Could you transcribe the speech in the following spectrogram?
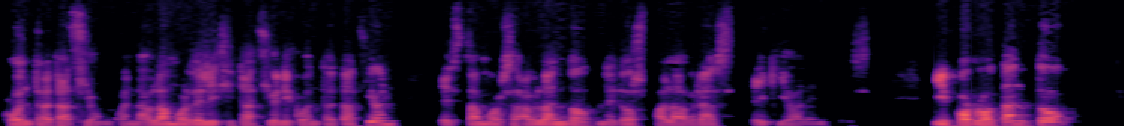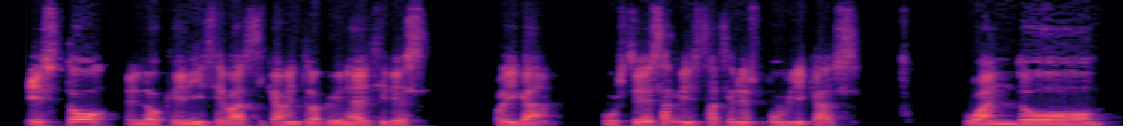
contratación. Cuando hablamos de licitación y contratación, estamos hablando de dos palabras equivalentes. Y por lo tanto, esto lo que dice básicamente, lo que viene a decir es, oiga, ustedes administraciones públicas, cuando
